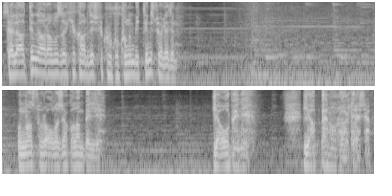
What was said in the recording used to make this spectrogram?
Selahattin'le aramızdaki kardeşlik hukukunun bittiğini söyledim. Bundan sonra olacak olan belli. Ya o beni ya ben onu öldüreceğim.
